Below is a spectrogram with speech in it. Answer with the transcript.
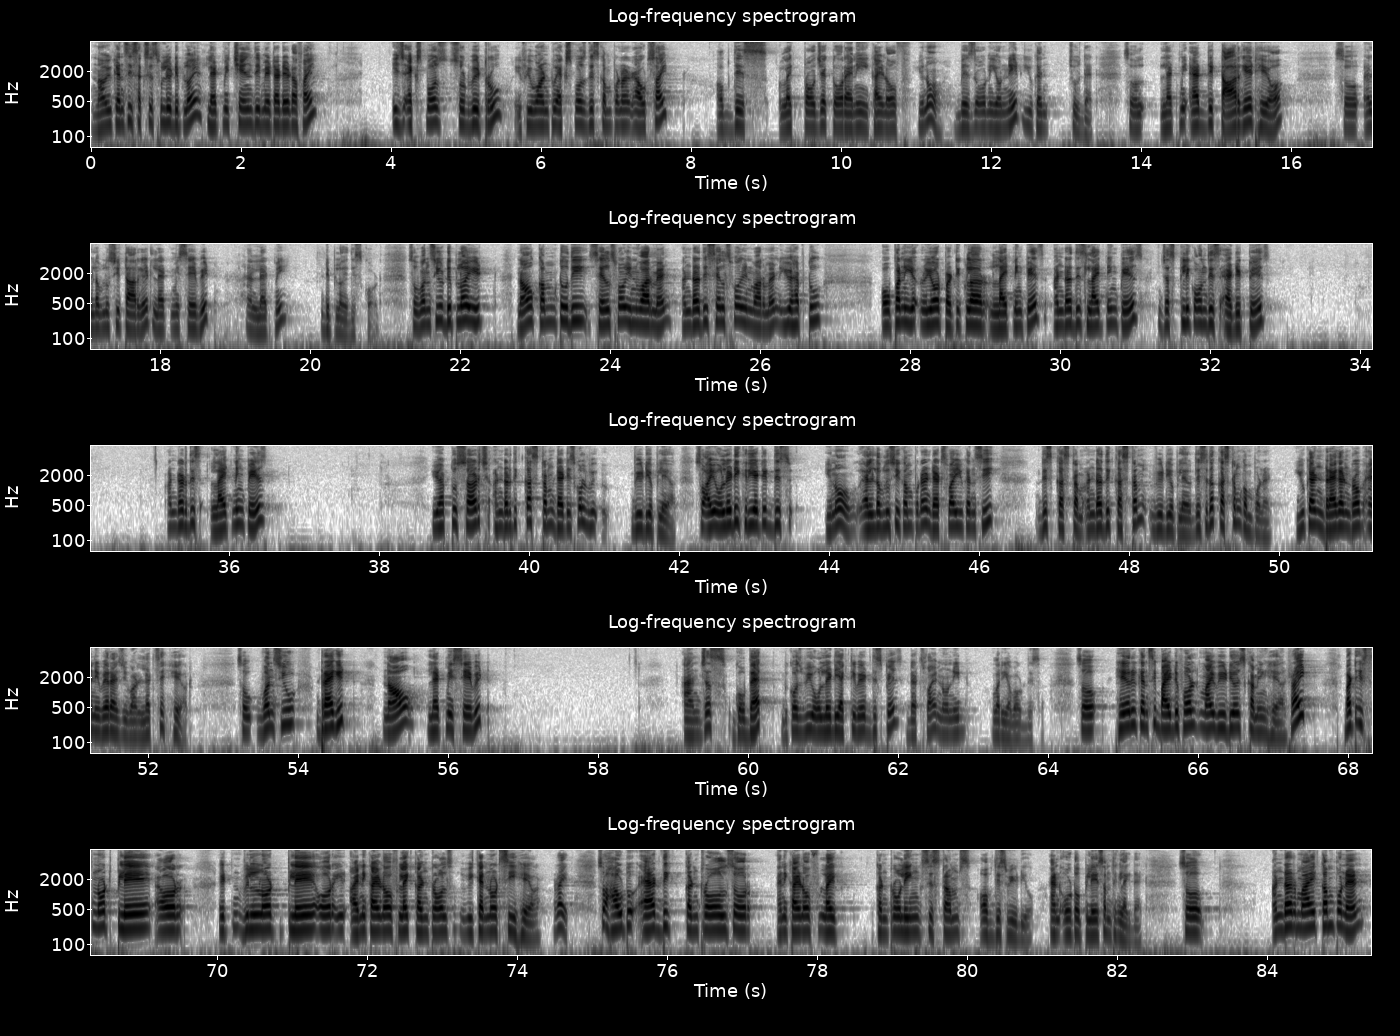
Now you can see successfully deploy. Let me change the metadata file. Is expose should be true. If you want to expose this component outside of this like project or any kind of you know based on your need you can choose that. So let me add the target here. So LWC target let me save it and let me deploy this code. So once you deploy it now come to the Salesforce environment. Under the Salesforce environment you have to open your, particular lightning page. Under this lightning page just click on this edit page. Under this lightning page you have to search under the custom that is called video player. So I already created this you know LWC component. That's why you can see this custom under the custom video player. This is the custom component. You can drag and drop anywhere as you want let's say here. So once you drag it now let me save it and just go back because we already activate this page. That's why no need worry about this. So here you can see by default my video is coming here right but it's not play or it will not play or any kind of like controls we cannot see here right? So how to add the controls or any kind of like controlling systems of this video and autoplay something like that. So under my component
